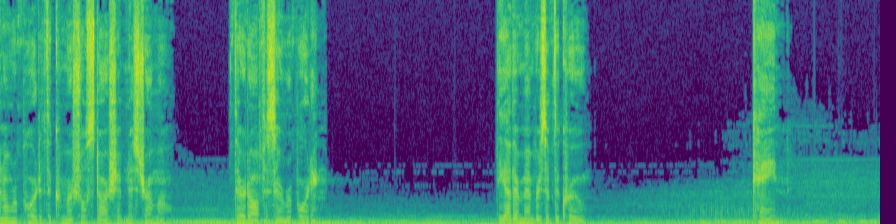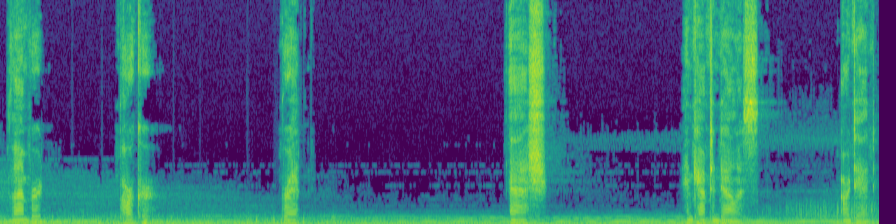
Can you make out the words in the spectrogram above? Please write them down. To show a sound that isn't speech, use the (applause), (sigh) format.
Final report of the commercial starship Nostromo. Third officer reporting. The other members of the crew. Kane, Lambert, Parker, Brett, Ash, and Captain Dallas are dead.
